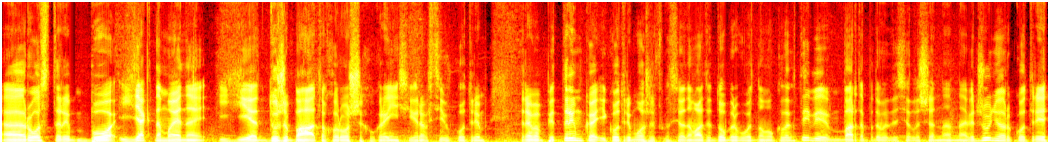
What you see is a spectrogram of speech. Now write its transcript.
е, ростери, бо, як на мене, є дуже багато хороших українських гравців, котрим треба підтримка і котрі можуть функціонувати добре в одному колективі. Варто подивитися лише на Наві Junior, котрі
